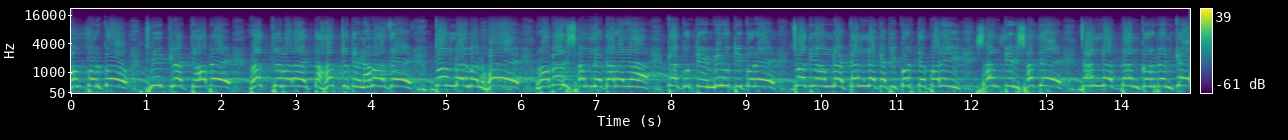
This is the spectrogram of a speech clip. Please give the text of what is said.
সম্পর্ক ঠিক রাখতে হবে, রাত্রেবেলায় তাহাজ্জুদের নামাজে দণ্ডায়মান হয়ে রবের সামনে দাঁড়াইয়া কাকুতি মিনতি করে যদি আমরা কান্নাকাটি করতে পারি, শান্তির সাথে জান্নাত দান করবেন কে?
